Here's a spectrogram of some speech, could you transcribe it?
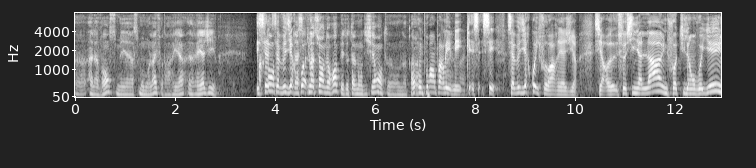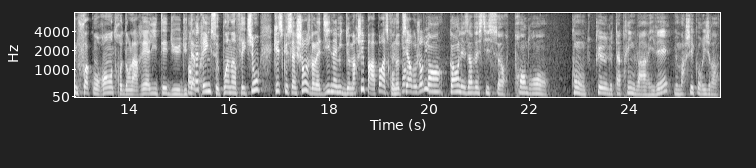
euh, à l'avance, mais à ce moment-là, il faudra réa- réagir. Et Par ça, contre, ça veut dire la quoi situation en Europe est totalement différente. On n'a pas. On, on pourra en parler, mais ouais. que- c'est, ça veut dire quoi Il faudra réagir? Euh, ce signal-là, une fois qu'il est envoyé, une fois qu'on rentre dans la réalité du, du fait- tapering, ce point d'inflexion, qu'est-ce que ça change dans la dynamique de marché par rapport à ce qu'on observe aujourd'hui? Quand, quand les investisseurs prendront compte que le tapering va arriver, le marché corrigera.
